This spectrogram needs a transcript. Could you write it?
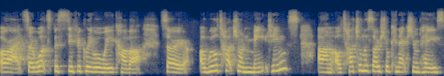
All right, so what specifically will we cover? So I will touch on meetings, um, I'll touch on the social connection piece,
